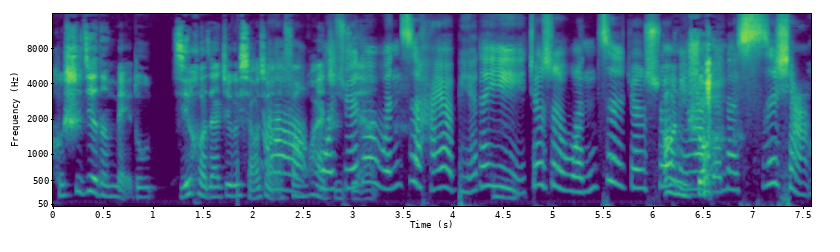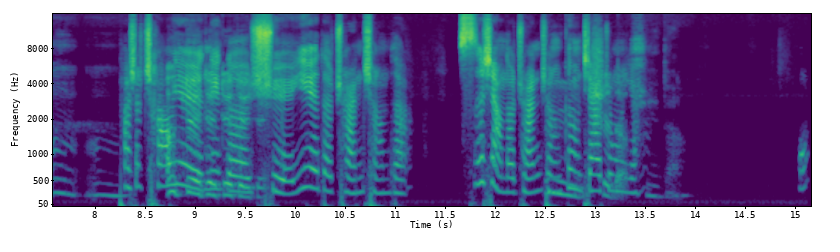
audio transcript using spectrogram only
和世界的美都集合在这个小小的方块之间。我觉得文字还有别的意义，就是文字就说明了人的思想，嗯嗯，它是超越那个血液的传承的，思想的传承更加重要。是的，我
